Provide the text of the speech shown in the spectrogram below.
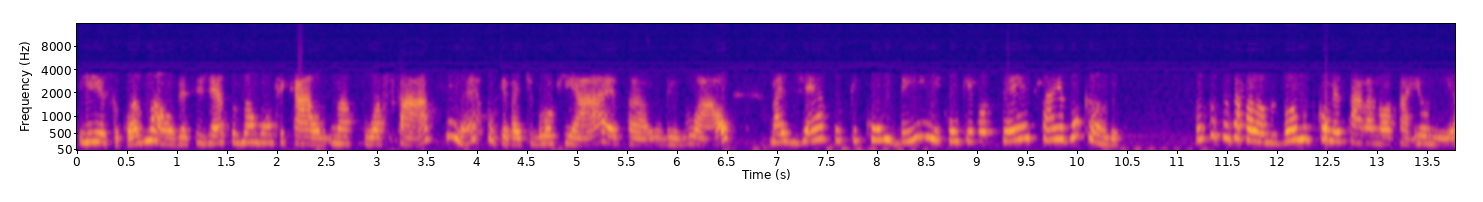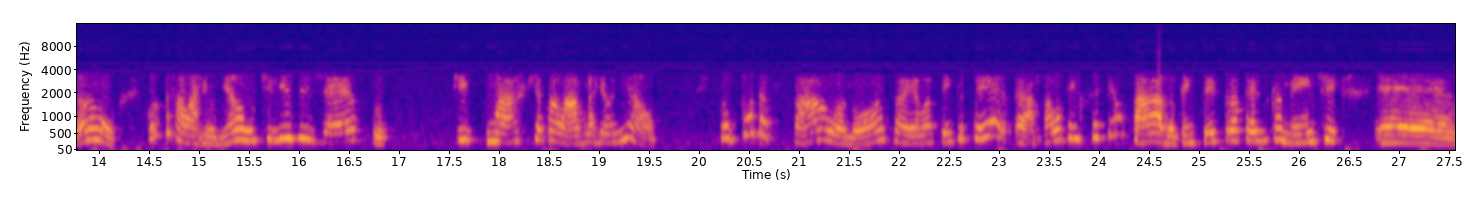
Isso, com as mãos. Esses gestos não vão ficar na sua face, né? Porque vai te bloquear essa, o visual, mas gestos que combinem com o que você está evocando. Então, se você está falando, vamos começar a nossa reunião, quando você falar reunião, utilize gestos que marque a palavra reunião. Então, toda fala nossa, ela tem que ser, a fala tem que ser pensada, tem que ser estrategicamente é,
